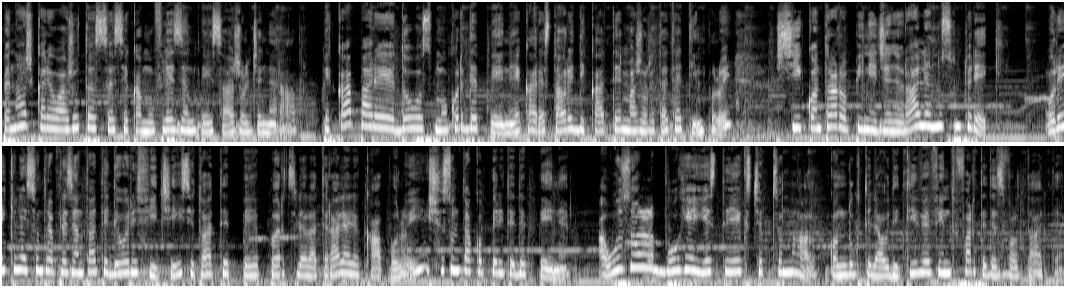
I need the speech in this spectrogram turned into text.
Penaj care o ajută să se camufleze în peisajul general. Pe cap are două smocuri de pene care stau ridicate majoritatea timpului și, contrar opiniei generale, nu sunt urechi. Urechile sunt reprezentate de orificii situate pe părțile laterale ale capului și sunt acoperite de pene. Auzul buhei este excepțional, conductele auditive fiind foarte dezvoltate.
